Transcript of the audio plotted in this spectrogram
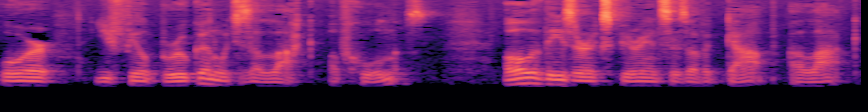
or you feel broken, which is a lack of wholeness. All of these are experiences of a gap, a lack.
